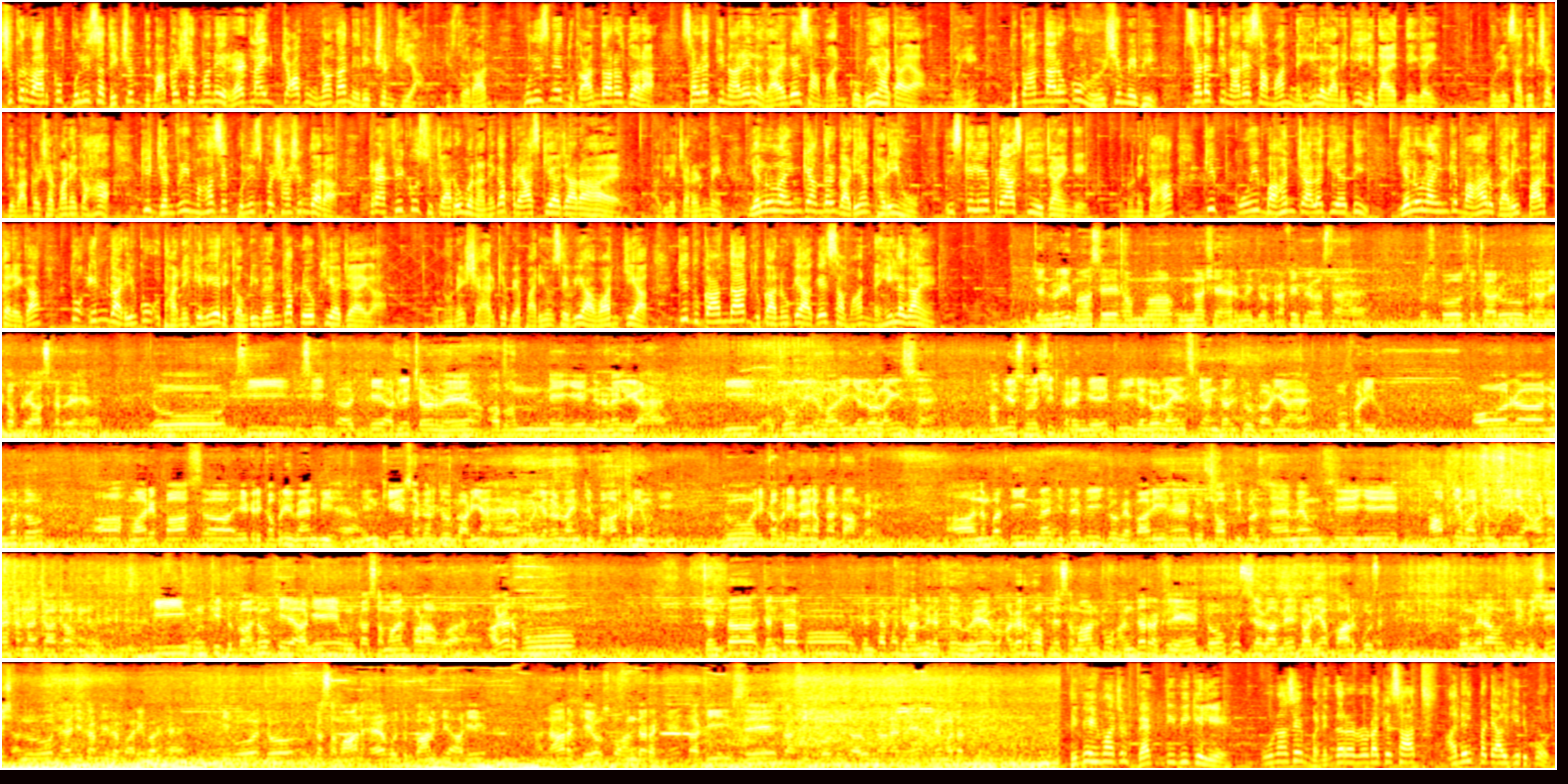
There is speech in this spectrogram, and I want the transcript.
शुक्रवार को पुलिस अधीक्षक दिवाकर शर्मा ने रेड लाइट चौक ऊना का निरीक्षण किया। इस दौरान पुलिस ने दुकानदारों द्वारा सड़क किनारे लगाए गए सामान को भी हटाया। वहीं दुकानदारों को भविष्य में भी सड़क किनारे सामान नहीं लगाने की हिदायत दी गई। पुलिस अधीक्षक दिवाकर शर्मा ने कहा कि जनवरी माह से पुलिस प्रशासन द्वारा ट्रैफ़िक को सुचारू बनाने का प्रयास किया जा रहा है। अगले चरण में येलो लाइन के अंदर गाड़ियाँ खड़ी हों, इसके लिए प्रयास किए जाएँगे। उन्होंने कहा कि कोई वाहन चालक यदि येलो लाइन के बाहर गाड़ी पार्क करेगा तो इन गाड़ियों को उठाने के लिए रिकवरी वैन का प्रयोग किया जाएगा उन्होंने शहर के व्यापारियों से भी आह्वान किया कि दुकानदार दुकानों के आगे सामान नहीं लगाएँ। जनवरी माह से हम ऊना शहर में जो ट्रैफ़िक व्यवस्था है, उसको सुचारू बनाने का प्रयास कर रहे हैं तो इसी इसी के अगले चरण में अब हमने ये निर्णय लिया है कि जो भी हमारी येलो लाइंस हैं हम ये सुनिश्चित करेंगे कि येलो लाइंस के अंदर जो गाड़ियाँ हैं वो खड़ी हों। और नंबर दो आ, हमारे पास एक रिकवरी वैन भी है। इन केस अगर जो गाड़ियाँ हैं वो येलो लाइन के बाहर खड़ी होंगी तो रिकवरी वैन अपना काम करेगी। नंबर तीन मैं जितने भी जो व्यापारी हैं जो शॉपकीपर्स हैं मैं उनसे ये आपके माध्यम से ये आग्रह करना चाहता हूँ कि उनकी दुकानों के आगे उनका सामान पड़ा हुआ है। अगर वो जनता जनता को जनता को ध्यान में रखते हुए अगर वो अपने सामान को अंदर रख लें तो उस जगह में गाड़ियाँ पार्क हो सकती हैं। तो मेरा उनसे विशेष अनुरोध है, जितना भी व्यापारी वर्ग है, कि वो जो उनका सामान है, वो दुकान के आगे ना रखें, उसको अंदर रखें, ताकि इससे ट्रैफ़िक को सुचारू बनाने में हमें मदद मिले। दिव्य हिमाचल वेब टीवी के लिए, ऊना से मनिंदर अरोड़ा के साथ अनिल पटियाल की रिपोर्ट।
